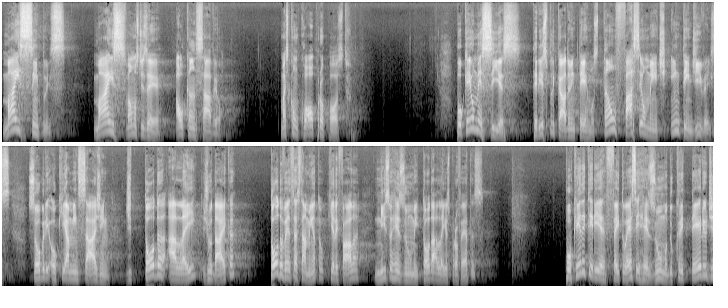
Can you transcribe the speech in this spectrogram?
mais simples, mais, vamos dizer, alcançável. Mas com qual propósito? Porque o Messias teria explicado em termos tão facilmente entendíveis sobre o que a mensagem toda a lei judaica, todo o Velho Testamento que ele fala, nisso resume toda a lei e os profetas? Porque ele teria feito esse resumo do critério de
